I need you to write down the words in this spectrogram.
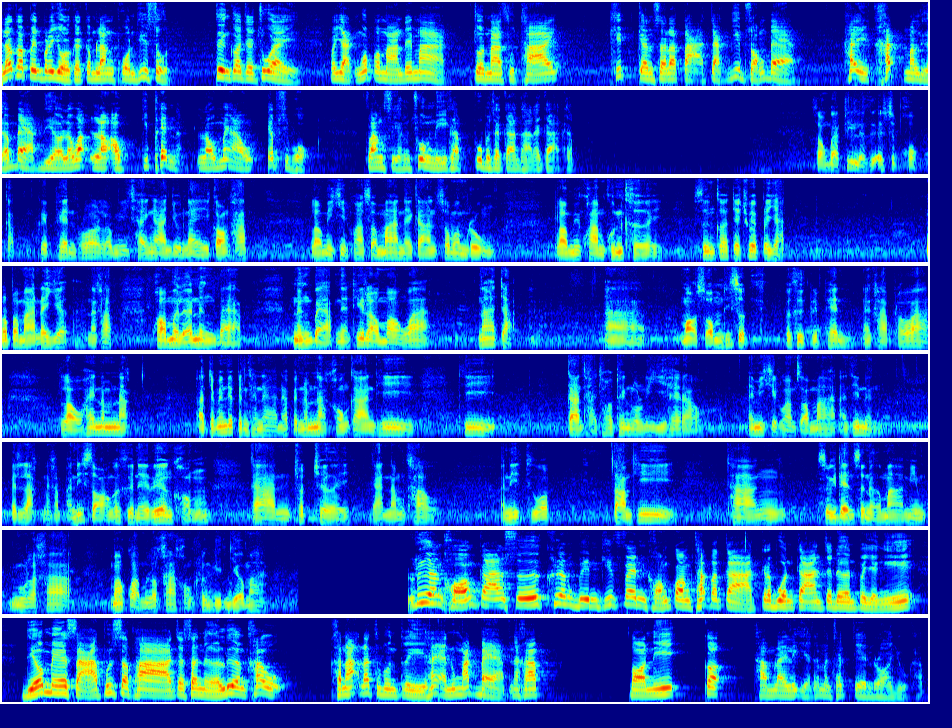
แล้วก็เป็นประโยชน์กับกำลังพลที่สุด ซึ่งก็จะช่วย ประหยัดงบประมาณได้มาก จนมาสุดท้าย คิดกันสระตะจาก 22 แบบ ให้คัดมาเหลือแบบเดียวแล้วว่าเราเอากิฟเพนเราไม่เอา F16 ฟังเสียงช่วงนี้ครับ ผู้บัญชาการทหารอากาศครับสองแบบที่เหลือคือ F16 กับ Gripen เพราะว่าเรามีใช้งานอยู่ในกองทัพ เรามีขีดความสามารถในการซ่อมบำรุง เรามีความคุ้นเคย ซึ่งก็จะช่วยประหยัดงบประมาณได้เยอะนะครับ พอมาเหลือหนึ่งแบบหนึ่งแบบเนี่ยที่เรามองว่าน่าจะ เหมาะสมที่สุดก็คือ Gripen นะครับ เพราะว่าเราให้น้ำหนักอาจจะไม่ได้เป็นคะแนนนะเป็นน้ำหนักของการที่ที่การถ่ายทอดเทคโนโลยีให้เรา ให้มีขีดความสามารถอันที่หนึ่งเป็นหลักนะครับ อันที่สองก็คือในเรื่องของการชดเชย การนำเข้า อันนี้ถือว่าตามที่ทางสวีเดนเสนอมามีมูลค่ามากกว่ามูลค่าของเครื่องบินเยอะมาก เรื่องของการซื้อเครื่องบินกิฟเฟนของกองทัพอากาศ กระบวนการจะเดินไปอย่างนี้ เดี๋ยวเมษาพฤษภาจะเสนอเรื่องเข้าคณะรัฐมนตรีให้อนุมัติแบบนะครับ ตอนนี้ก็ทำรายละเอียดให้มันชัดเจนรออยู่ครับ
